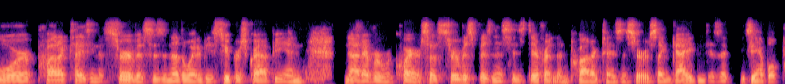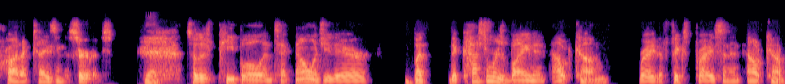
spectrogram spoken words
or productizing a service is another way to be super scrappy and not ever require. So service business is different than productizing a service. Like Guidant is an example of productizing a service. Yeah. So there's people and technology there, but the customer is buying an outcome, right? A fixed price and an outcome.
